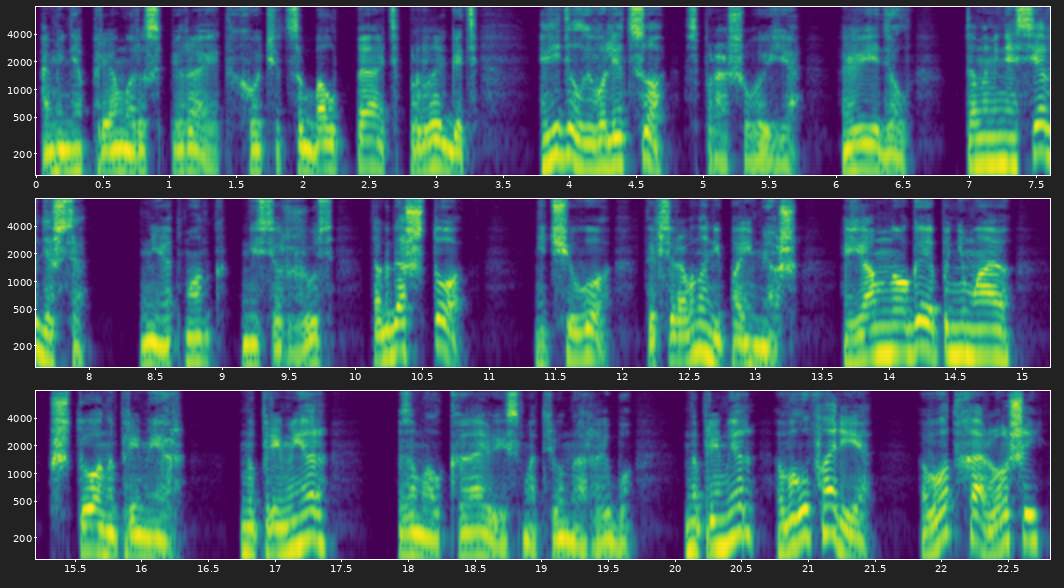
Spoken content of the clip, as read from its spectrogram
а меня прямо распирает. Хочется болтать, прыгать. «Видел его лицо?» — спрашиваю я. «Видел. Ты на меня сердишься?» «Нет, Монк, не сержусь. Тогда что?» «Ничего, ты все равно не поймешь. Я многое понимаю». «Что, например?» «Например...» Замолкаю и смотрю на рыбу. «Например, в луфаре. Вот хороший,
